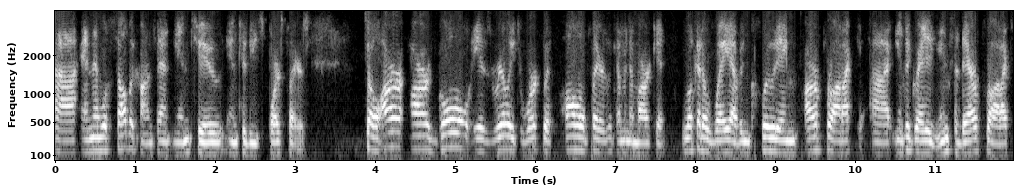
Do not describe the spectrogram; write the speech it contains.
uh, and then we'll sell the content into into these sports players. So our our goal is really to work with all the players that come into market, look at a way of including our product uh, integrated into their product,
